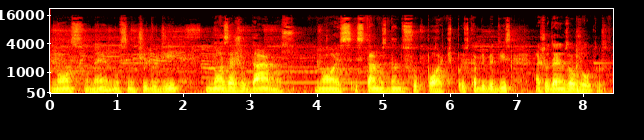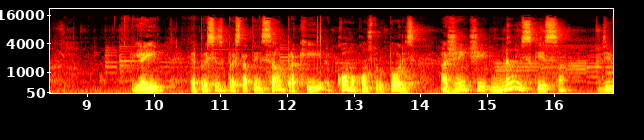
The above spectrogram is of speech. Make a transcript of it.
nosso, né, no sentido de nós ajudarmos, nós estarmos dando suporte. Por isso que a Bíblia diz ajudarmos aos outros. E aí é preciso prestar atenção para que, como construtores, a gente não esqueça de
